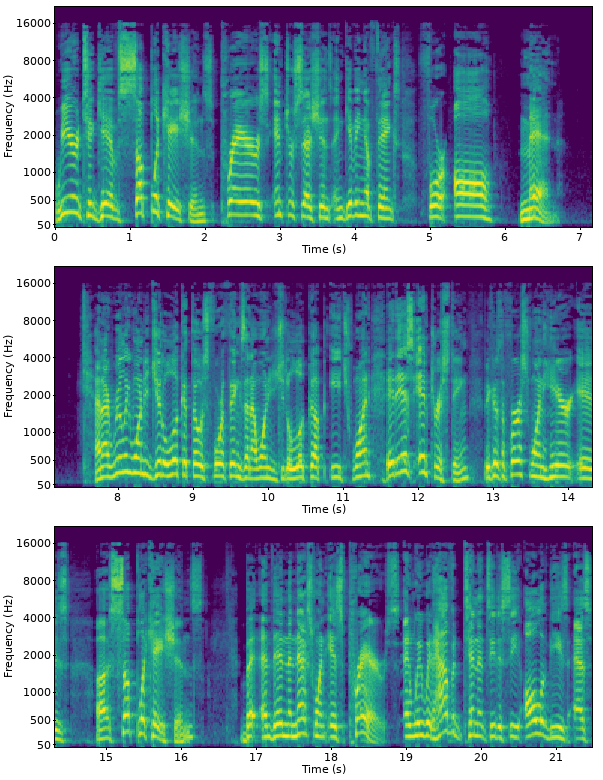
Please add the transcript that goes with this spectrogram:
We are to give supplications, prayers, intercessions, and giving of thanks for all men. And I really wanted you to look at those four things and I wanted you to look up each one. It is interesting because the first one here is uh, supplications. But and then the next one is prayers. And we would have a tendency to see all of these as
